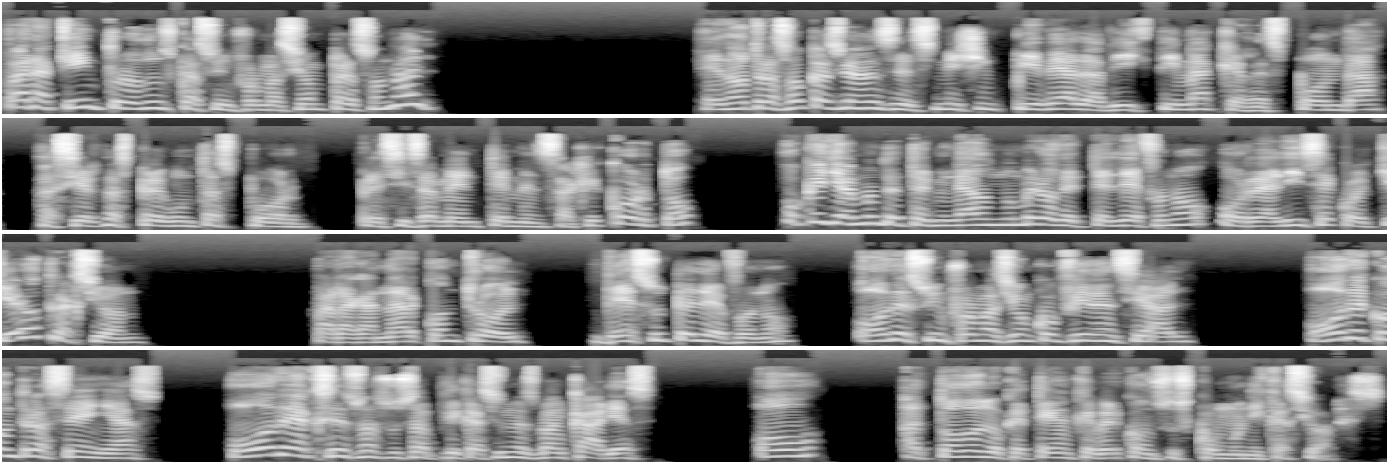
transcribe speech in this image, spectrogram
para que introduzca su información personal. En otras ocasiones, el smishing pide a la víctima que responda a ciertas preguntas por precisamente mensaje corto o que llame un determinado número de teléfono o realice cualquier otra acción para ganar control de su teléfono o de su información confidencial o de contraseñas o de acceso a sus aplicaciones bancarias o a todo lo que tenga que ver con sus comunicaciones.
